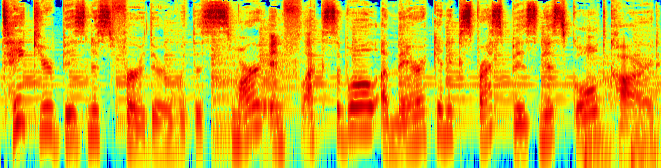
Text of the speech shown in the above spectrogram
Take your business further with the smart and flexible American Express Business Gold Card.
